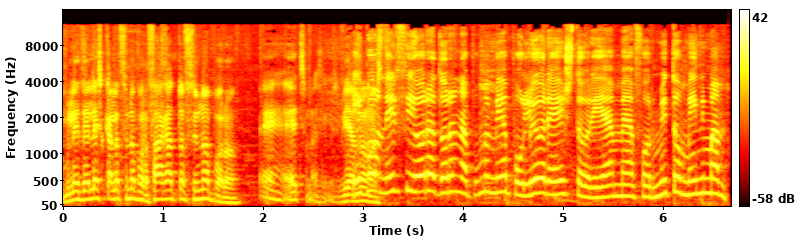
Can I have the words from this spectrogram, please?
Μου λέει, δεν λες καλό φθινόπωρο. Φάγα το φθινόπωρο. Ε, έτσι μας Λοιπόν, ήρθε η ώρα τώρα να πούμε μια πολύ ωραία ιστορία με αφορμή το μήνυμα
